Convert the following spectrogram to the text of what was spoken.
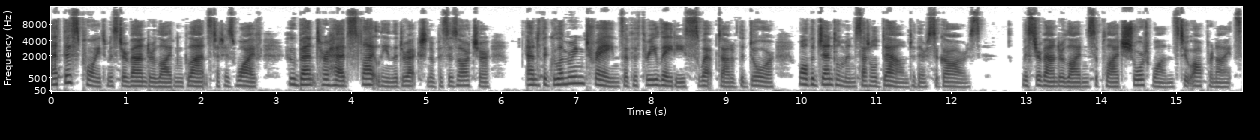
At this point Mr. van der Luyden glanced at his wife, who bent her head slightly in the direction of Mrs. Archer, and the glimmering trains of the three ladies swept out of the door, while the gentlemen settled down to their cigars. Mr. van der Luyden supplied short ones to opera nights,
